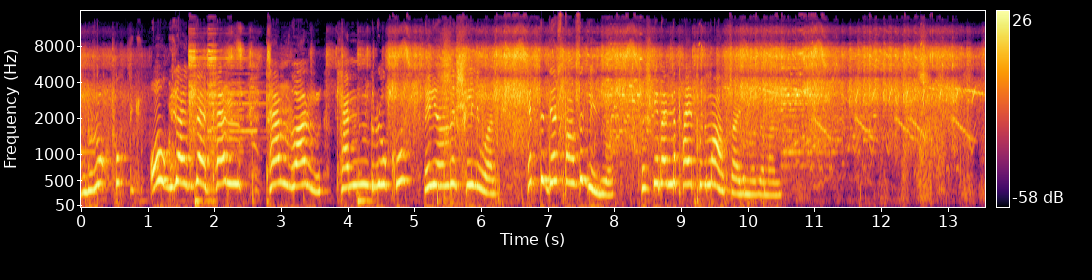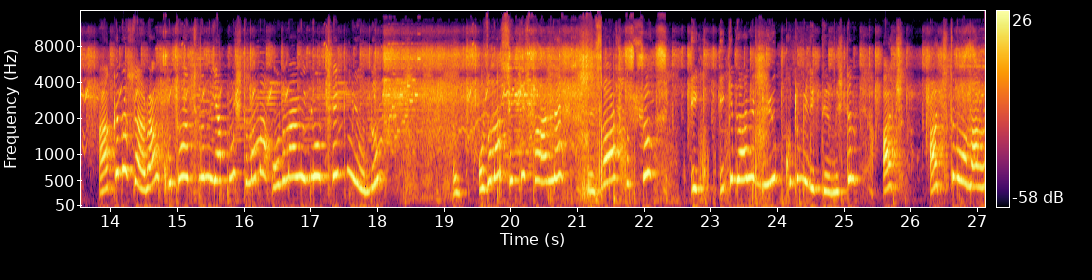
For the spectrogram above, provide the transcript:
Brock çok. O güzel güzel pen pen var. Kendi Brock'u ve yanında Shelly var. Hep de destansı geliyor. Keşke ben de Piper'ımı alsaydım o zaman. Arkadaşlar ben kutu açılımı yapmıştım ama o zaman video çekmiyordum. O zaman 8 tane e, savaş kutusu 2 tane büyük kutu biriktirmiştim. Aç açtım sonra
